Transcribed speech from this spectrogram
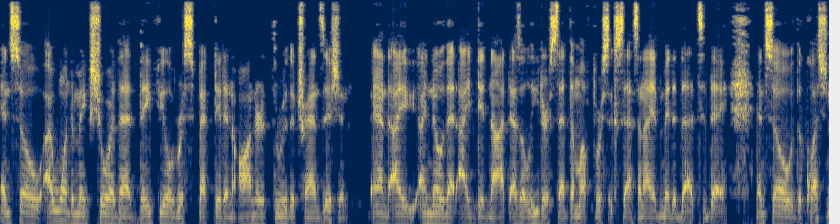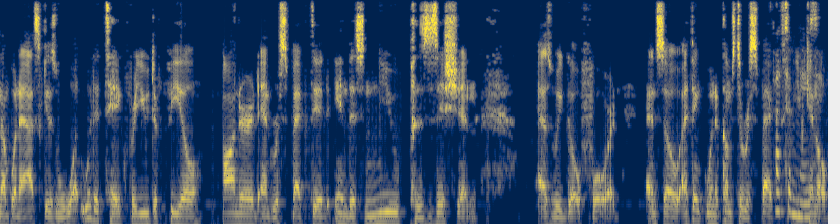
And so I want to make sure that they feel respected and honored through the transition. And I, I know that I did not, as a leader, set them up for success. And I admitted that today. And so the question I'm going to ask is what would it take for you to feel honored and respected in this new position as we go forward? And so I think when it comes to respect, you can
